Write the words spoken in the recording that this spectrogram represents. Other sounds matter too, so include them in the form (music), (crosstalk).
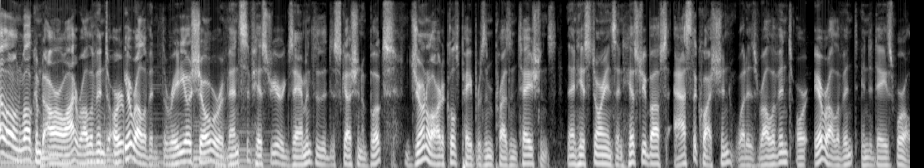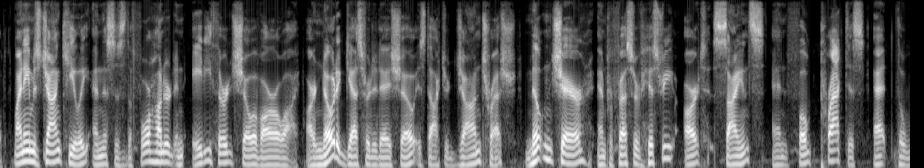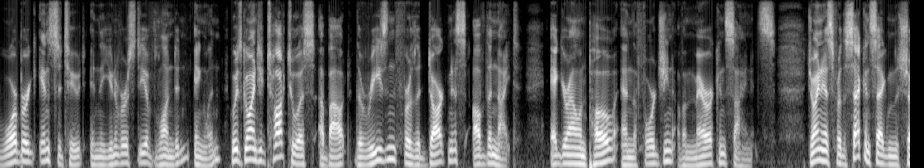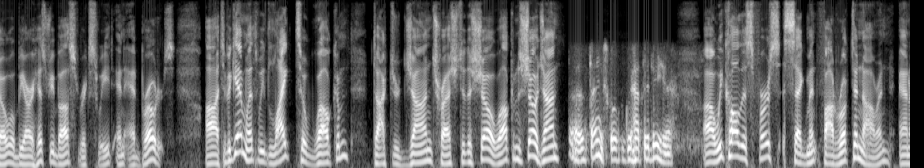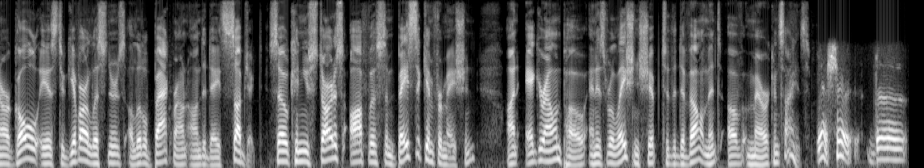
Hello and welcome to ROI, Relevant or Irrelevant, the radio show where events of history are examined through the discussion of books, journal articles, papers, and presentations. Then historians and history buffs ask the question what is relevant or irrelevant in today's world? My name is John Keeley, and this is the 483rd show of ROI. Our noted guest for today's show is Dr. John Tresch, Milton Chair and Professor of History, Art, Science, and Folk Practice at the Warburg Institute in the University of London, England, who is going to talk to us about the reason for the darkness of the night. Edgar Allan Poe and the Forging of American Science. Joining us for the second segment of the show will be our history buffs, Rick Sweet and Ed Broders. Uh, to begin with, we'd like to welcome Dr. John Tresch to the show. Welcome to the show, John. Uh, thanks. Well, we're happy to be here. Uh, we call this first segment Verrückte Narren, and our goal is to give our listeners a little background on today's subject. So, can you start us off with some basic information on Edgar Allan Poe and his relationship to the development of American science? Yeah, sure. The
